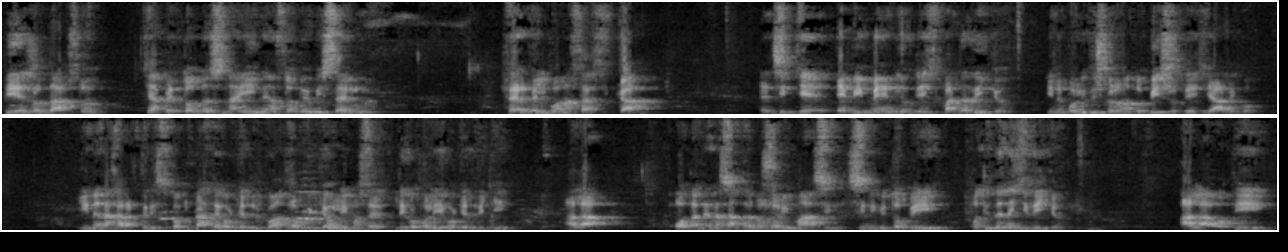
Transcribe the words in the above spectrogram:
πιέζοντάς τον και απαιτώντας να είναι αυτό που εμείς θέλουμε. Φέρεται λοιπόν αυταρχικά έτσι, και επιμένει ότι έχει πάντα δίκιο. Είναι πολύ δύσκολο να το πεις ότι έχει άδικο. Είναι ένα χαρακτηριστικό του κάθε εγωκεντρικού ανθρώπου και όλοι είμαστε λίγο πολύ εγωκεντρικοί. Αλλά όταν ένας άνθρωπος οριμάσει, συνειδητοποιεί ότι δεν έχει δίκιο. Αλλά ότι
